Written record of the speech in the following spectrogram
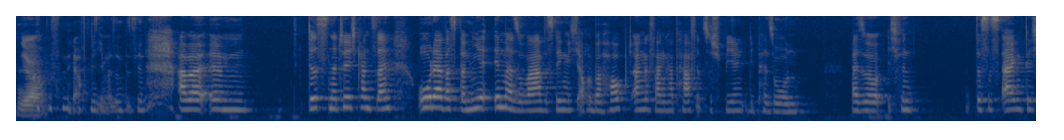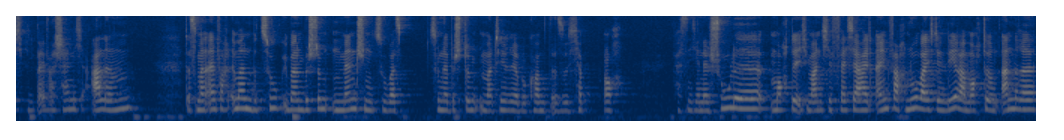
Ja. Das nervt mich immer so ein bisschen. Aber ähm, das natürlich kann es sein. Oder was bei mir immer so war, weswegen ich auch überhaupt angefangen habe, Harfe zu spielen, die Person. Also ich finde, das ist eigentlich wie bei wahrscheinlich allem, dass man einfach immer einen Bezug über einen bestimmten Menschen zu was zu einer bestimmten Materie bekommt. Also ich habe auch, weiß nicht, in der Schule mochte ich manche Fächer halt einfach nur, weil ich den Lehrer mochte und andere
